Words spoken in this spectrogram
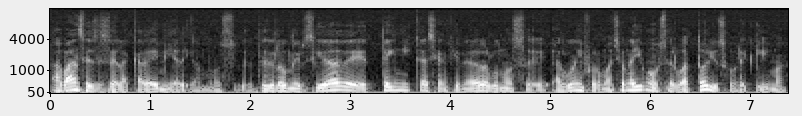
avances desde la academia, digamos, desde la Universidad de Técnica se han generado algunos, alguna información, hay un observatorio sobre clima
